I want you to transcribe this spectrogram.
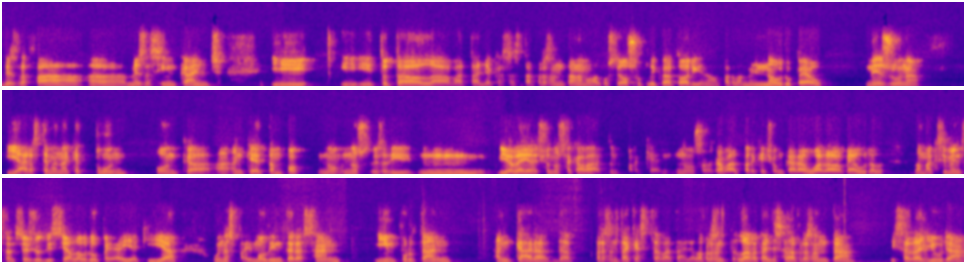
des de fa uh, més de cinc anys. I, i, I tota la batalla que s'està presentant amb la qüestió del suplicatori en el Parlament Europeu n'és una. I ara estem en aquest punt on que, en què tampoc, no, no, és a dir, mm, jo deia, això no s'ha acabat, doncs per què no s'ha acabat? Perquè això encara ho ha de veure la màxima instància judicial europea i aquí hi ha un espai molt interessant i important encara de presentar aquesta batalla. La, present la batalla s'ha de presentar i s'ha de lliurar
